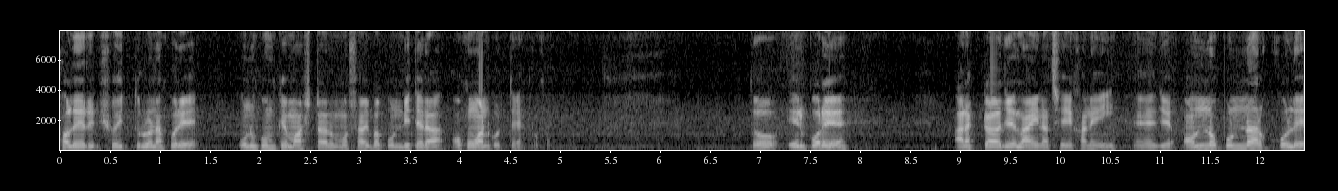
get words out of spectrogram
ফলের সহিত তুলনা করে অনুপমকে মাস্টার মশাই বা পণ্ডিতেরা অপমান করতে একরকম। তো এরপরে আরেকটা যে লাইন আছে এখানেই যে অন্নপূর্ণার কোলে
